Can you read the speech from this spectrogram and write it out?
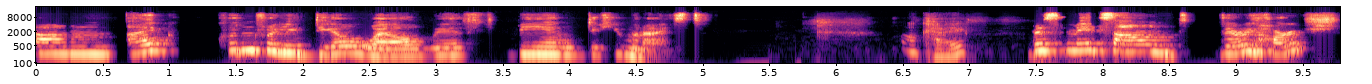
Um, I couldn't really deal well with being dehumanized. Okay. This may sound very harsh,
